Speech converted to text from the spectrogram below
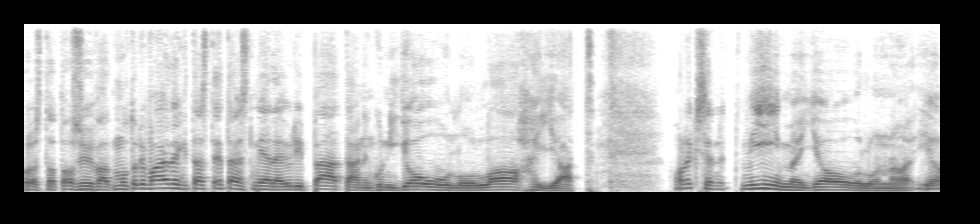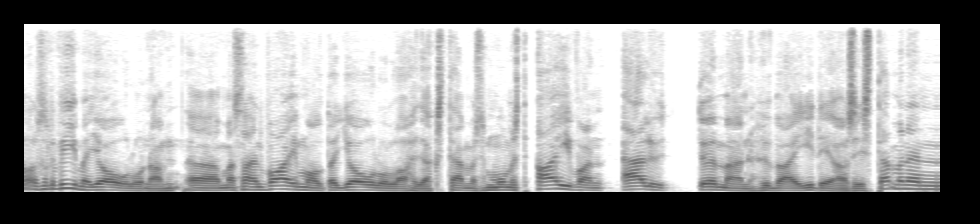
Kuulostaa tosi hyvältä. Mulla tuli vaan jotenkin tästä etäisestä mieleen ylipäätään niin kuin joululahjat. Oliko se nyt viime jouluna? Joo, se oli viime jouluna. Mä sain vaimolta joululahjaksi tämmöisen mun mielestä aivan älyttömän hyvä idea. Siis tämmöinen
